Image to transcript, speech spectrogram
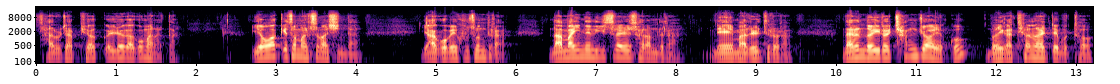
사로잡혀 끌려가고 말았다. 여호와께서 말씀하신다. 야곱의 후손들아, 남아 있는 이스라엘 사람들아, 내 말을 들어라. 나는 너희를 창조하였고 너희가 태어날 때부터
